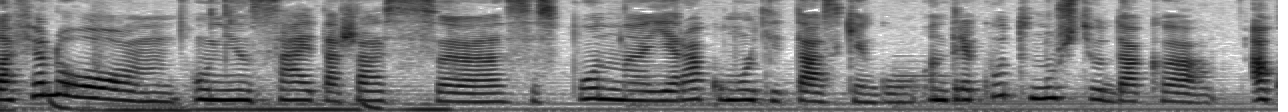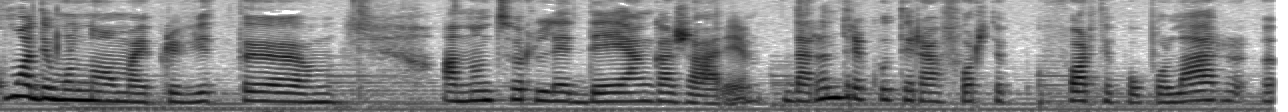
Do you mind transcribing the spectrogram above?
la fel, o, un insight, așa să, să spun, era cu multitasking-ul. În trecut, nu știu dacă... Acum de mult nu am mai privit uh, anunțurile de angajare, dar în trecut era foarte, foarte popular uh,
